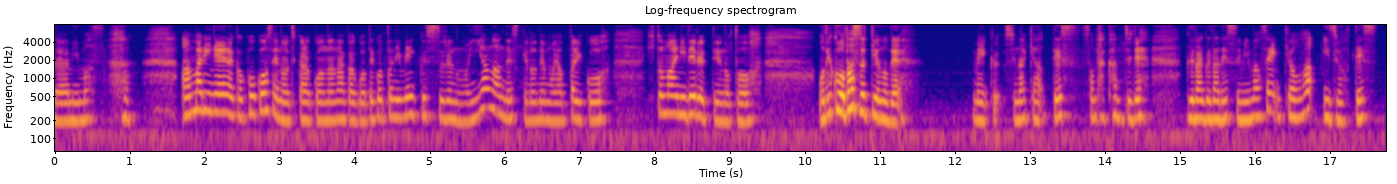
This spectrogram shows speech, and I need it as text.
悩みます。あんまりね、なんか高校生のうちからこんななんかゴテゴテにメイクするのも嫌なんですけど、でもやっぱりこう、人前に出るっていうのと、おでこを出すっていうので、メイクしなきゃですそんな感じでグダグダですみません今日は以上です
